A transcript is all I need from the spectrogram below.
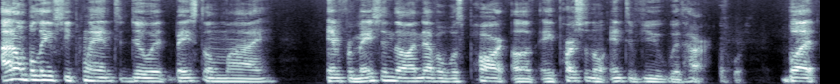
I don't believe she planned to do it based on my information, though I never was part of a personal interview with her. Of course. But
